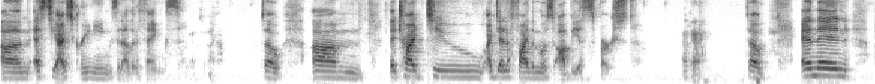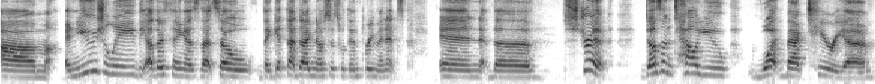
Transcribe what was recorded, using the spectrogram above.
um, STI screenings and other things. So um, they tried to identify the most obvious first. Okay. So, and then, um, and usually the other thing is that so they get that diagnosis within three minutes, and the strip doesn't tell you what bacteria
